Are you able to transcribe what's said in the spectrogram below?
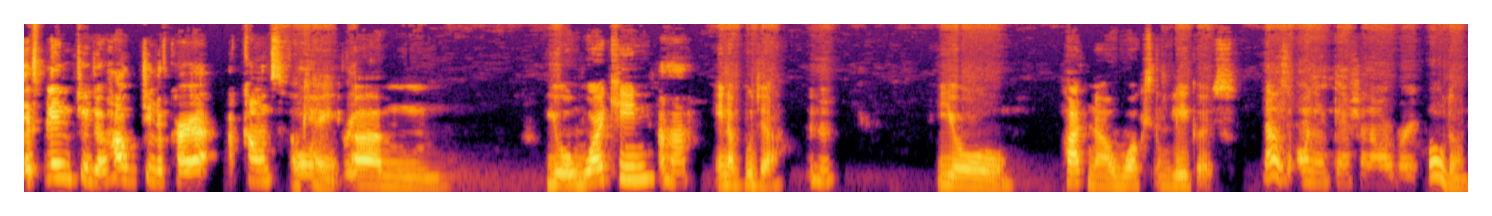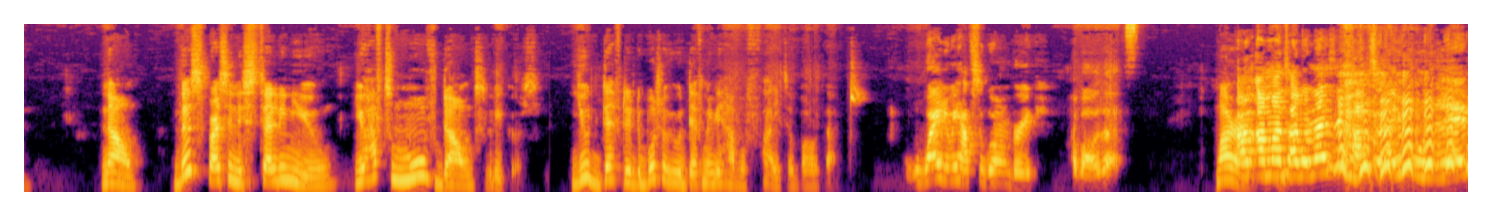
Explain change of how change of career accounts for Okay. break. Um, you're working uh-huh. in Abuja. Mhm. Your partner works in Lagos. That was unintentional break. Hold on. Now, this person is telling you you have to move down to Lagos. You definitely, the both of you definitely have a fight about that. Why do we have to go on break about that? Mara, I'm, I'm antagonizing her so that you will learn.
